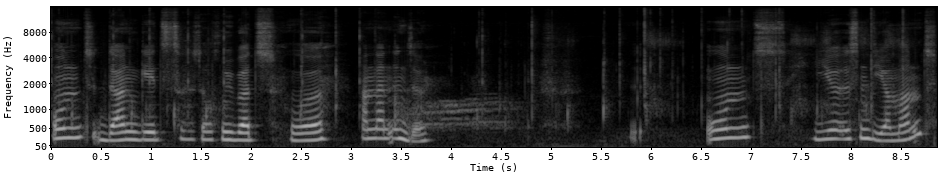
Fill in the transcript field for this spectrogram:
Und dann geht's rüber zur anderen Insel. Und hier ist ein Diamant.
